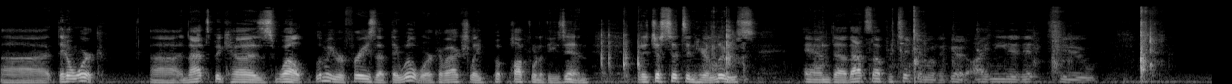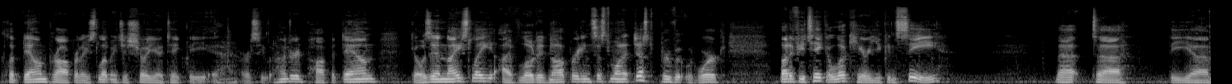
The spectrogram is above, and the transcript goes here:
uh, they don't work. Uh, and that's because, well, let me rephrase that. They will work. I've actually put, popped one of these in, but it just sits in here loose, and uh, that's not particularly good. I needed it to clip down properly. So let me just show you. I take the uh, RC100, pop it down, goes in nicely. I've loaded an operating system on it just to prove it would work. But if you take a look here, you can see that uh, the uh,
